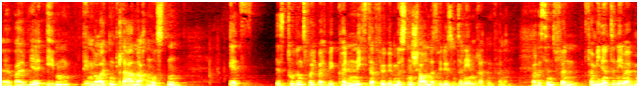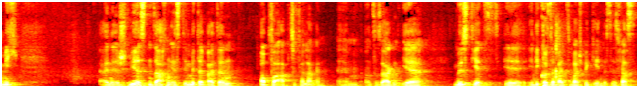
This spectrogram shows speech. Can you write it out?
Äh, weil wir eben den Leuten klar machen mussten, jetzt es tut uns furchtbar, wir können nichts dafür, wir müssen schauen, dass wir dieses Unternehmen retten können. Weil das sind für einen Familienunternehmer wie mich eine der schwierigsten Sachen ist, den Mitarbeitern Opfer abzuverlangen ähm, und zu sagen, ihr müsst jetzt äh, in die Kurzarbeit zum Beispiel gehen. Das ist was,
